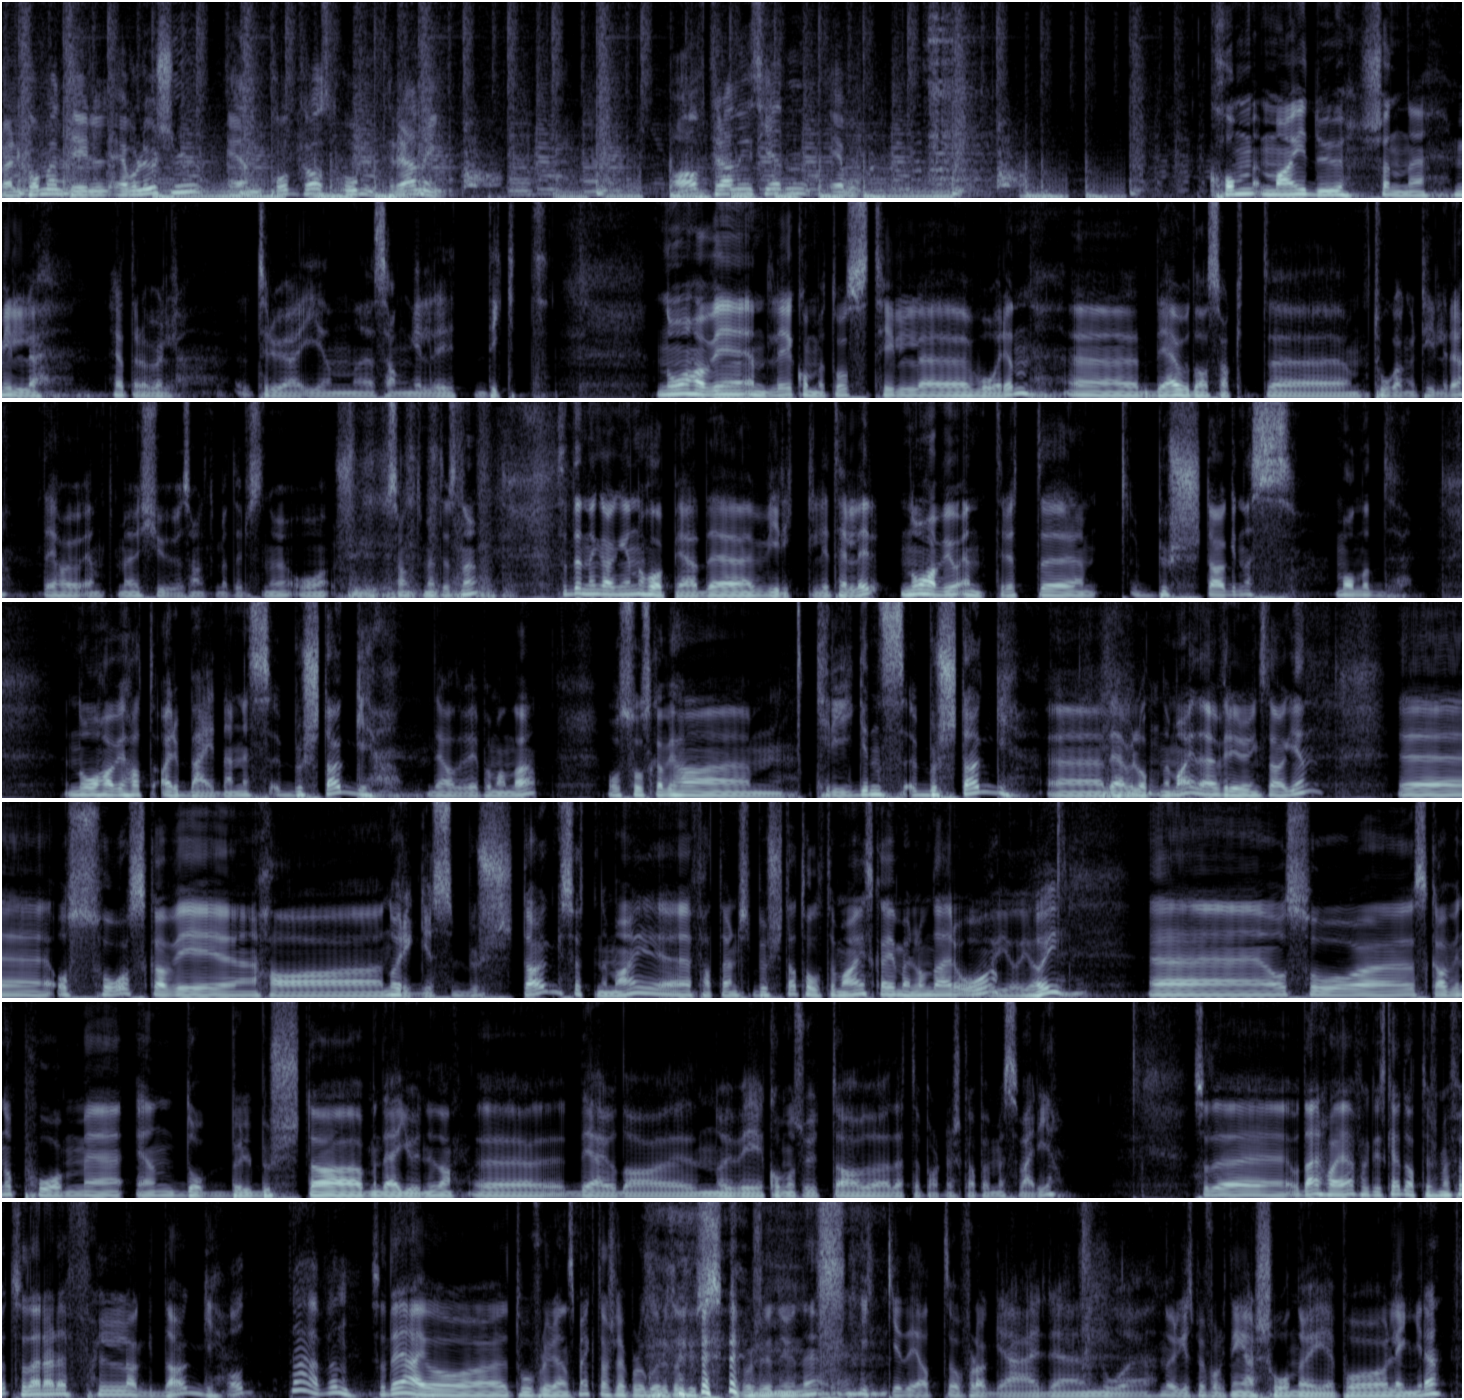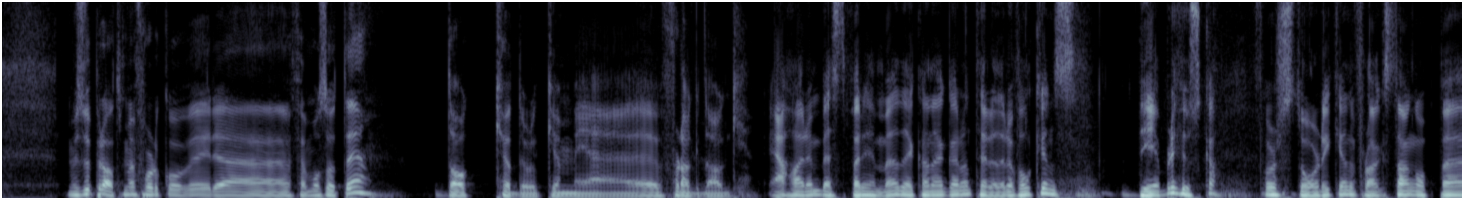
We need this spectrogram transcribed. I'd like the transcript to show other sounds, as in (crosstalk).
Velkommen til Evolution, en podkast om trening. Av treningskjeden EVO. Kom mai du skjønne milde, heter det vel, tror jeg, i en eh, sang eller et dikt. Nå har vi endelig kommet oss til eh, våren. Eh, det er jo da sagt to ganger tidligere. Det har jo endt med 20 cm snø og 7 cm snø. Så denne gangen håper jeg det virkelig teller. Nå har vi jo entret uh, bursdagenes måned. Nå har vi hatt arbeidernes bursdag. Det hadde vi på mandag. Og så skal vi ha um, krigens bursdag. Uh, det er vel 8. mai, det er frigjøringsdagen. Eh, og så skal vi ha Norges bursdag 17. mai. Eh, Fatterns bursdag 12. mai skal imellom der òg. Eh, og så skal vi nå på med en dobbeltbursdag, men det er juni, da. Eh, det er jo da når vi kommer oss ut av dette partnerskapet med Sverige. Så det, og der har jeg faktisk ei datter som er født, så der er det flaggdag. Å, dæven. Så det er jo to fluer i en smekk. Da slipper du å gå ut og huske på 7. juni. (laughs) Ikke det at å flagge er eh, noe Norges befolkning er så nøye på lengre. Men hvis du prater med folk over eh, 75, da kødder du ikke med flaggdag. Jeg har en bestefar hjemme, det kan jeg garantere dere, folkens. Det blir huska. For står det ikke en flaggstang oppe,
